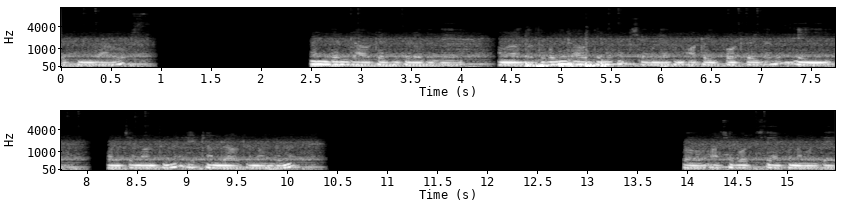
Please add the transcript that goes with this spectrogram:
দেখুন রাউটস অ্যান্ড দেন রাউটের ভিতরে যদি আমরা যতগুলি রাউট কেন সেগুলো এখন অটো ইম্পোর্ট হয়ে যাবে। এই খরচের মাধ্যমে, এই টার্ম রাউটের মাধ্যমে। তো আশা করছি এখন আমাদের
